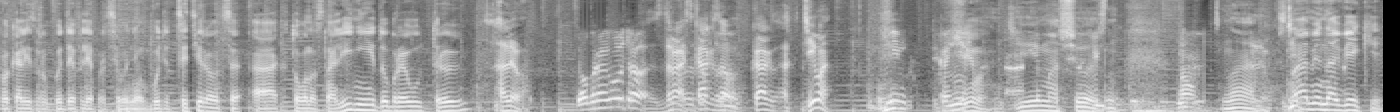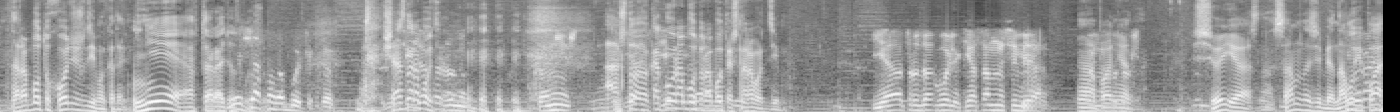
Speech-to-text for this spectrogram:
вокалист группы Def Leppard, сегодня будет цитироваться. А кто у нас на линии? Доброе утро. Алло. Доброе утро. Здрасте, как зовут? Как? Дима? Дим, конечно. Дима, Дима, все, знаю. с нами навеки. На работу ходишь, Дима, когда-нибудь? Не, авторадио Я сейчас слушаю. на работе. Как? Сейчас на работе? Конечно. А что, какую работу работаешь на работе, Дим? Я трудоголик, я сам на себя. А, понятно. Все ясно. Сам на себя. Налоги, пла-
